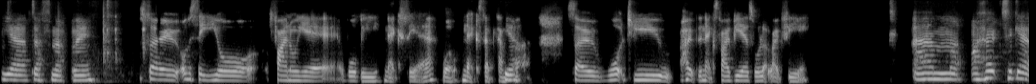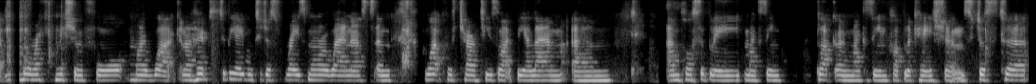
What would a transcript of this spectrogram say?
Yeah definitely so obviously your final year will be next year well next september. Yeah. so what do you hope the next five years will look like for you? Um, I hope to get more recognition for my work, and I hope to be able to just raise more awareness and work with charities like BLM um, and possibly magazine black owned magazine publications just to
